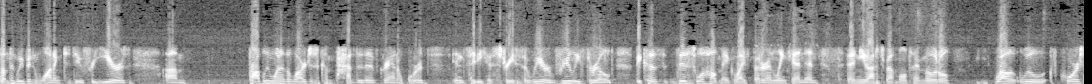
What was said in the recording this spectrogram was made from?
something we've been wanting to do for years. Um, probably one of the largest competitive grant awards in city history. So we are really thrilled because this will help make life better in Lincoln. And, and you asked about multimodal. Well, it will, of course,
